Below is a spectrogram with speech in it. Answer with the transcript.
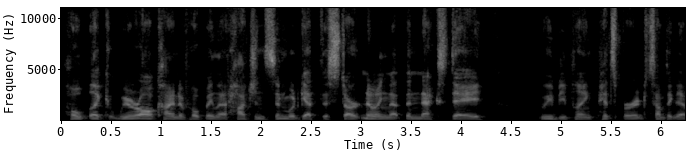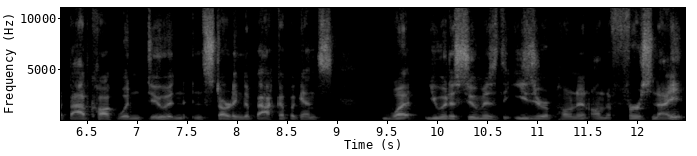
hope, like we were all kind of hoping that Hutchinson would get this start, knowing that the next day we'd be playing Pittsburgh, something that Babcock wouldn't do, and, starting to back up against what you would assume is the easier opponent on the first night.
